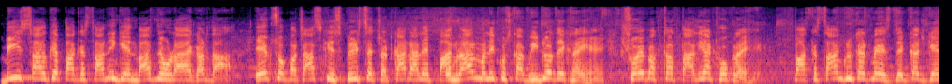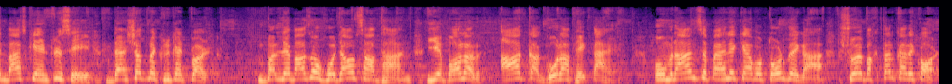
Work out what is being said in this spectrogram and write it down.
20 साल के पाकिस्तानी गेंदबाज ने उड़ाया गर्दा। 150 की स्पीड से चटका डाले इमरान मलिक उसका वीडियो देख रहे हैं। शोएब अख्तर तालियाँ ठोक रहे हैं। पाकिस्तान क्रिकेट में इस दिग्गज गेंदबाज की एंट्री से दहशत में क्रिकेट पलट। बल्लेबाजों हो जाओ सावधान। ये बॉलर आग का गोला फेंकता है। उमरान से पहले क्या वो तोड़ देगा? शोएब अख्तर का रिकॉर्ड।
